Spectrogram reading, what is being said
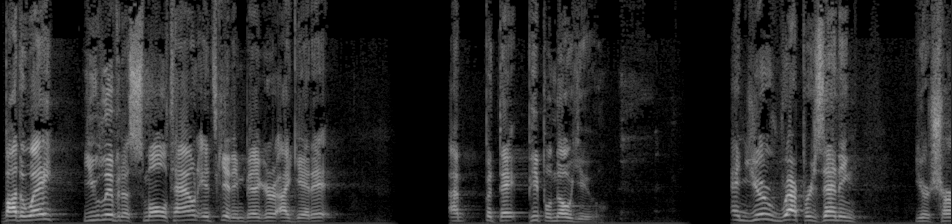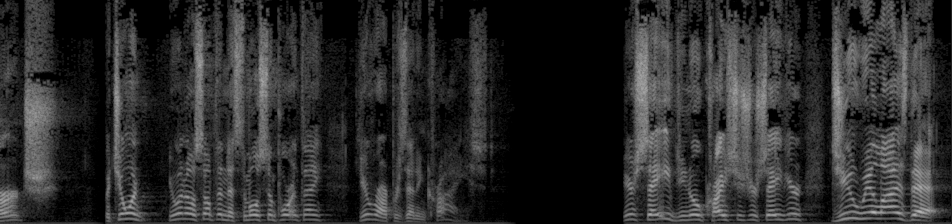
By the way, you live in a small town, it's getting bigger, I get it. Um, but they, people know you. And you're representing your church. But you want, you want to know something that's the most important thing? You're representing Christ. You're saved. You know Christ is your Savior. Do you realize that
